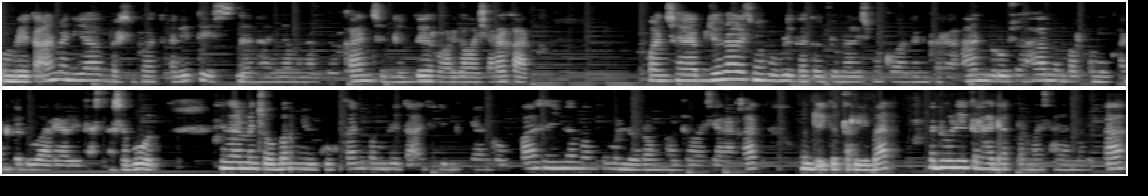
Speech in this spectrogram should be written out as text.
Pemberitaan media bersifat elitis dan hanya menampilkan segelintir warga masyarakat Konsep jurnalisme publik atau jurnalisme kewarganegaraan berusaha mempertemukan kedua realitas tersebut dengan mencoba menyuguhkan pemberitaan sedemikian rupa sehingga mampu mendorong warga masyarakat untuk ikut terlibat, peduli terhadap permasalahan mereka,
